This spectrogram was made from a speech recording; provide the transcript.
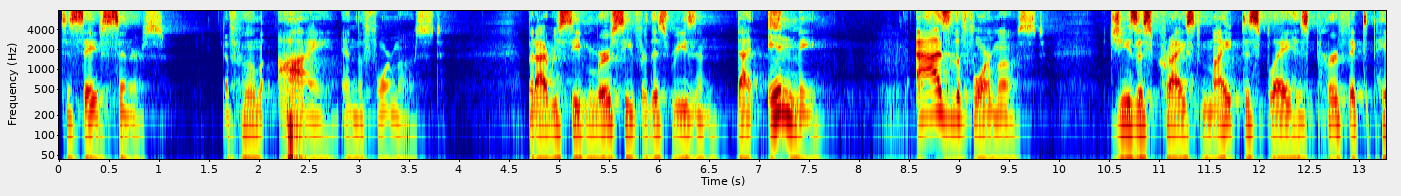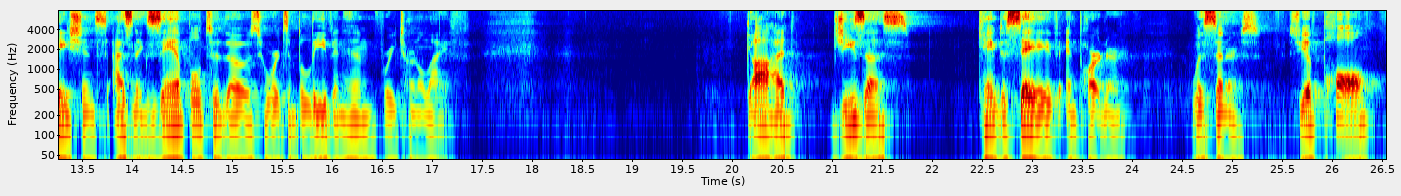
to save sinners, of whom I am the foremost. But I receive mercy for this reason that in me, as the foremost, Jesus Christ might display his perfect patience as an example to those who were to believe in him for eternal life. God, Jesus, came to save and partner with sinners. So you have Paul,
